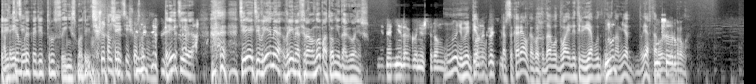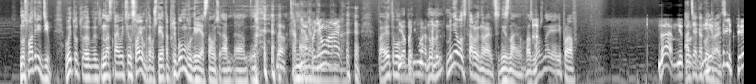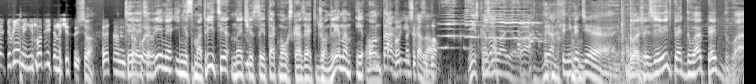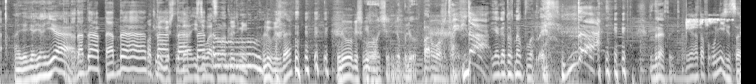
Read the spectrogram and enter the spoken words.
Перед тем, третий? как одеть трусы, не смотрите. Что там третий еще? Третье, теряйте время, время все равно потом не догонишь. Не, до- не догонишь все равно. Ну, не, первый, кажется, корял какой-то, да, вот два или три. Я вот не Ну, знаю, мне, я второй выбрал. Ну, смотри, Дим, вы тут э, настаиваете на своем, потому что я-то по-любому в игре останусь. а, а, Да. Я понимаю. поэтому... Я понимаю. ну, мне вот второй нравится, не знаю. Возможно, я не прав. Да, мне тоже. тебе какой И не нравится? смотрите, теряйте время и не смотрите на часы. Все. Это Теряйте такое. время и не смотрите на часы. Так мог сказать Джон Леннон. И он, Он так так же и сказал. Не сказал? Не говорил. Ах ты, ах ты негодяй. 269-5252. Ай-яй-яй-яй. Да-да-да-да-да. Вот любишь ты, да, издеваться над людьми. Любишь, да? Любишь, вижу. Очень люблю. По роже твоей видно. Да, я готов на подлость. Да. Здравствуйте. Я готов унизиться,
